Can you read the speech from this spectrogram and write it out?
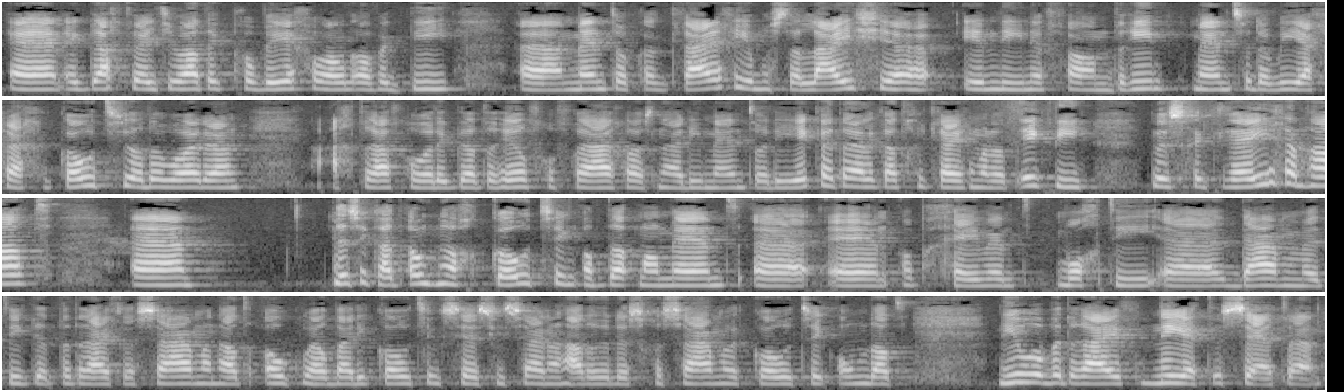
En ik dacht, weet je wat, ik probeer gewoon of ik die uh, mentor kan krijgen. Je moest een lijstje indienen van drie mensen door wie je graag gecoacht wilde worden. Achteraf hoorde ik dat er heel veel vragen was naar die mentor die ik uiteindelijk had gekregen, maar dat ik die dus gekregen had. Uh, dus ik had ook nog coaching op dat moment. Uh, en op een gegeven moment mocht die uh, dame met wie ik het bedrijf dan samen had ook wel bij die coaching sessies zijn. Dan hadden we dus gezamenlijk coaching om dat nieuwe bedrijf neer te zetten.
